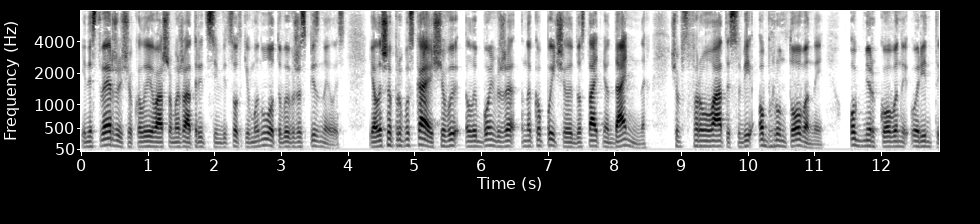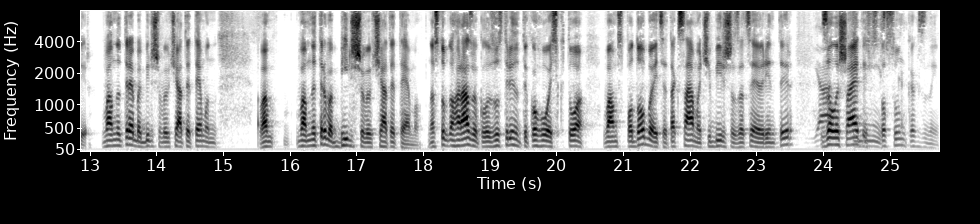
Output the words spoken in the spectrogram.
І не стверджую, що коли ваша межа 37% минуло, то ви вже спізнились. Я лише припускаю, що ви, либонь, вже накопичили достатньо даних, щоб сформувати собі обґрунтований, обміркований орієнтир. Вам не треба більше вивчати тему. Вам вам не треба більше вивчати тему. Наступного разу, коли зустрінете когось, хто вам сподобається, так само чи більше за цей орієнтир, Я залишайтесь в стосунках з ним.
